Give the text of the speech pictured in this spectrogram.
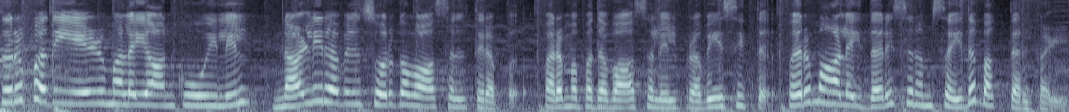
திருப்பதி ஏழுமலையான் கோயிலில் நள்ளிரவில் சொர்க்கவாசல் திறப்பு. பரமபத வாசலில் பிரவேசித்து பெருமாளை தரிசனம் செய்த பக்தர்கள்.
